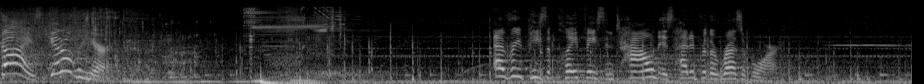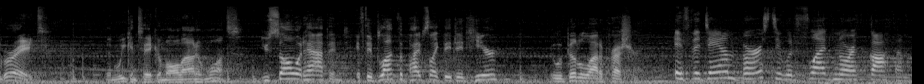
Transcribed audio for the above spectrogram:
Guys, get over here! Every piece of Clayface in town is headed for the reservoir. Great. Then we can take them all out at once. You saw what happened. If they block the pipes like they did here, it would build a lot of pressure. If the dam burst, it would flood North Gotham.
